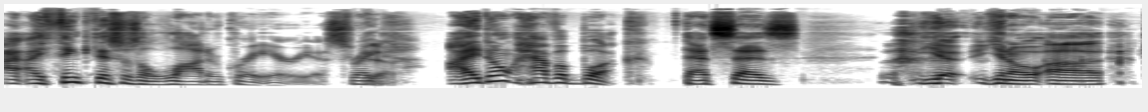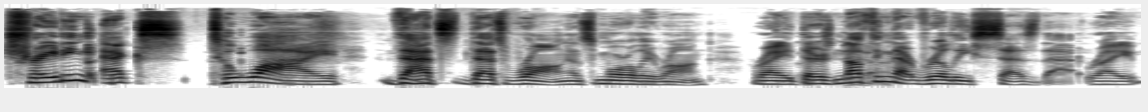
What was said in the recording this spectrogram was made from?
I think this is a lot of gray areas right? Yeah. i don't have a book that says yeah, you know, uh, trading X to Y, that's that's wrong. That's morally wrong, right? There's nothing that really says that, right?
